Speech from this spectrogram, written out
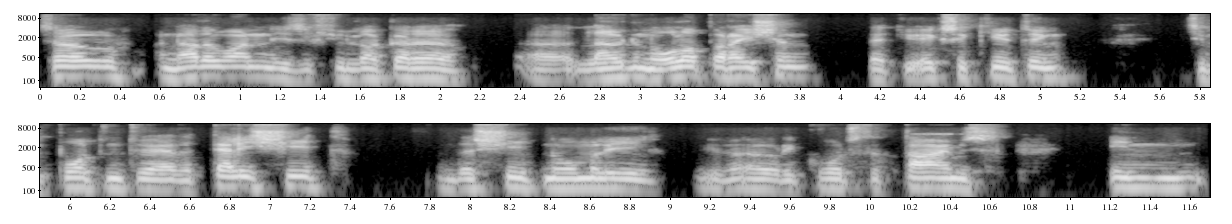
So another one is if you look at a, a load and haul operation that you're executing, it's important to have a tally sheet. The sheet normally, you know, records the times in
